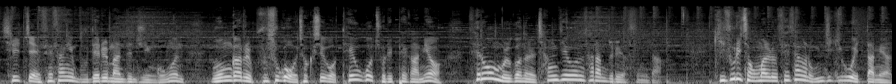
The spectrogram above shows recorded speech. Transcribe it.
실제 세상의 무대를 만든 주인공은 무언가를 부수고 적시고 태우고 조립해가며 새로운 물건을 창제해온 사람들이었습니다. 기술이 정말로 세상을 움직이고 있다면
